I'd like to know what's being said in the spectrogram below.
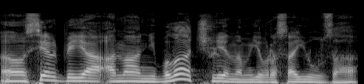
э, Сербия, она не была членом Евросоюза,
